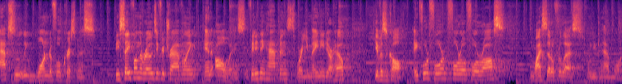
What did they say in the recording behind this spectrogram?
absolutely wonderful Christmas. Be safe on the roads if you're traveling, and always, if anything happens where you may need our help, give us a call 844 404 Ross. Why settle for less when you can have more?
